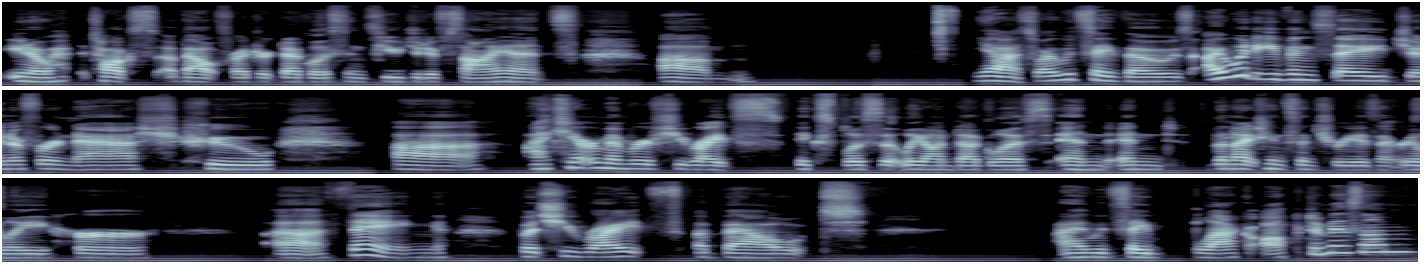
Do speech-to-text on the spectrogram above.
you know, talks about Frederick Douglass in Fugitive Science. Um, yeah, so I would say those. I would even say Jennifer Nash, who uh, I can't remember if she writes explicitly on Douglass, and and the 19th century isn't really her uh, thing, but she writes about, I would say, black optimism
